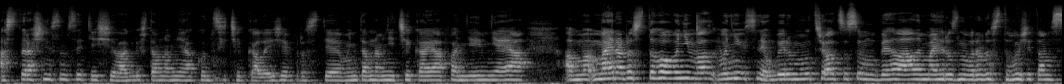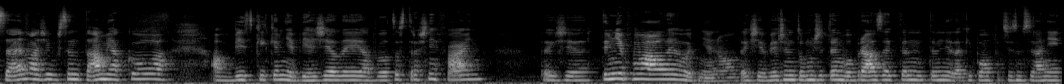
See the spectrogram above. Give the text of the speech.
A strašně jsem se těšila, když tam na mě na konci čekali, že prostě oni tam na mě čekají a fandějí mě a, a mají radost z toho, oni, oni si neuvědomují třeba, co jsem uběhla, ale mají hroznou radost z toho, že tam jsem a že už jsem tam jako a, a vždycky ke mně běželi a bylo to strašně fajn. Takže ty mě pomáhali hodně, no. Takže věřím tomu, že ten obrázek, ten, ten mě taky pomohl, protože jsem si na něj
